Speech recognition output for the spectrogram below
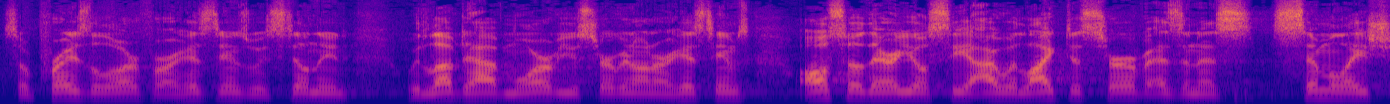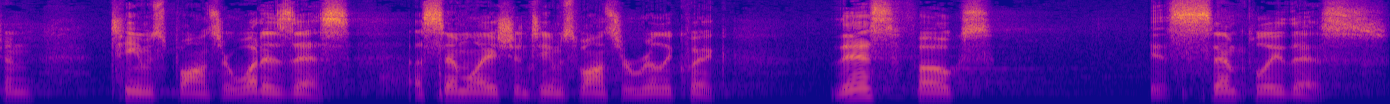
So praise the Lord for our His teams. We still need, we'd love to have more of you serving on our His teams. Also, there you'll see, I would like to serve as an assimilation team sponsor. What is this? Assimilation team sponsor, really quick. This, folks, is simply this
